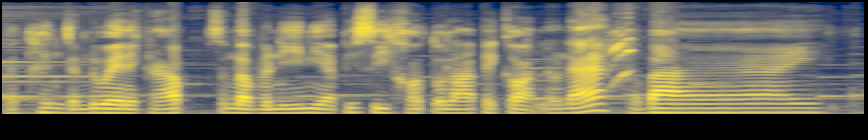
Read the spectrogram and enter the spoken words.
Battle กันด้วยนะครับสำหรับวันนี้เนี่ยพี่ซีขอตัวลาไปก่อนแล้วนะบ๊ายบาย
